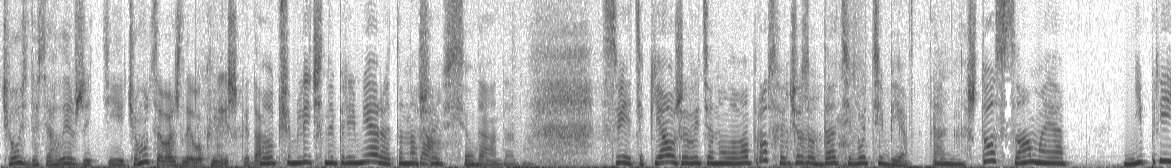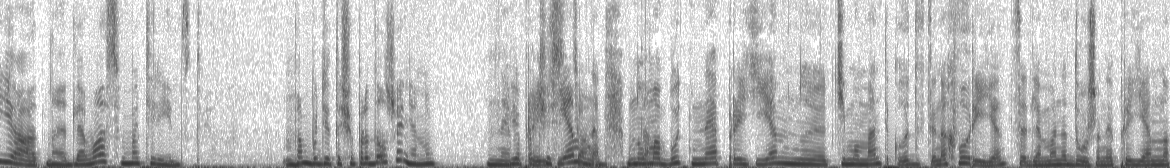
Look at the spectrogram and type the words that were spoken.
чогось досягли в житті. Чому це важливо? Книжки? Да? В общем, личный пример – это наше да, все. Да, да, да. Светик, я уже вытянула вопрос, хочу Ага. задать его тебе. Так. Что самое неприятное для вас в материнстве? Там будет еще продолжение, ну. Неприємне. Ну, Да. мабуть, неприємно ті моменти, коли дитина хворіє. Це для мене дуже неприємно.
